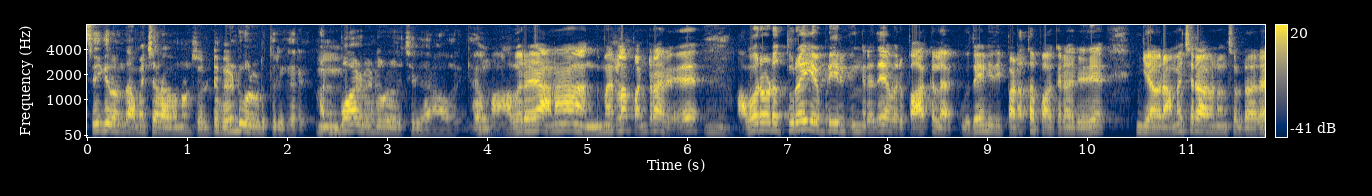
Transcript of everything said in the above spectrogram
சீக்கிரம் வந்து அமைச்சராகணும்னு சொல்லிட்டு வேண்டுகோள் கொடுத்திருக்காரு அன்பால் வேண்டுகோள் வச்சிருக்காரு அவரு. ஆமா அவரு ஆனா அந்த மாதிரி எல்லாம் பண்றாரு அவரோட துறை எப்படி இருக்குங்கிறதே அவர் பார்க்கல. உதயநிதி படத்தை பாக்குறாரு இங்க அவர் அமைச்சராகணும்னு சொல்றாரு.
